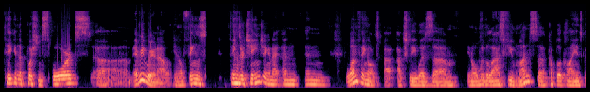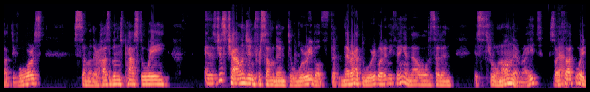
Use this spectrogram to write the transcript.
taking the push in sports uh, everywhere now. You know, things things are changing, and I and and one thing uh, actually was um, you know over the last few months, a couple of clients got divorced, some of their husbands passed away, and it's just challenging for some of them to worry about that. Never had to worry about anything, and now all of a sudden it's thrown on them, right? So yeah. I thought, boy,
